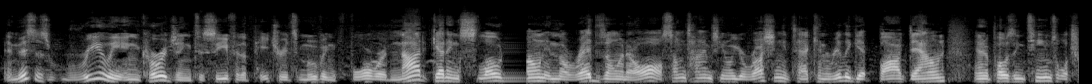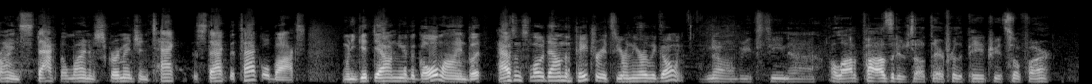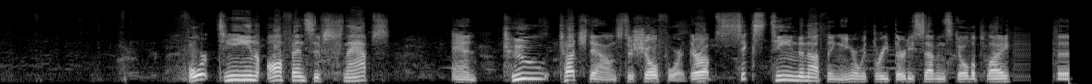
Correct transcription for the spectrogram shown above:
And this is really encouraging to see for the Patriots moving forward, not getting slowed down in the red zone at all. Sometimes, you know, your rushing attack can really get bogged down, and opposing teams will try and stack the line of scrimmage and tack, stack the tackle box when you get down near the goal line, but hasn't slowed down the Patriots here in the early going. No, we've seen uh, a lot of positives out there for the Patriots so far. 14 offensive snaps and two touchdowns to show for it. They're up 16 to nothing here with 337 still to play. The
